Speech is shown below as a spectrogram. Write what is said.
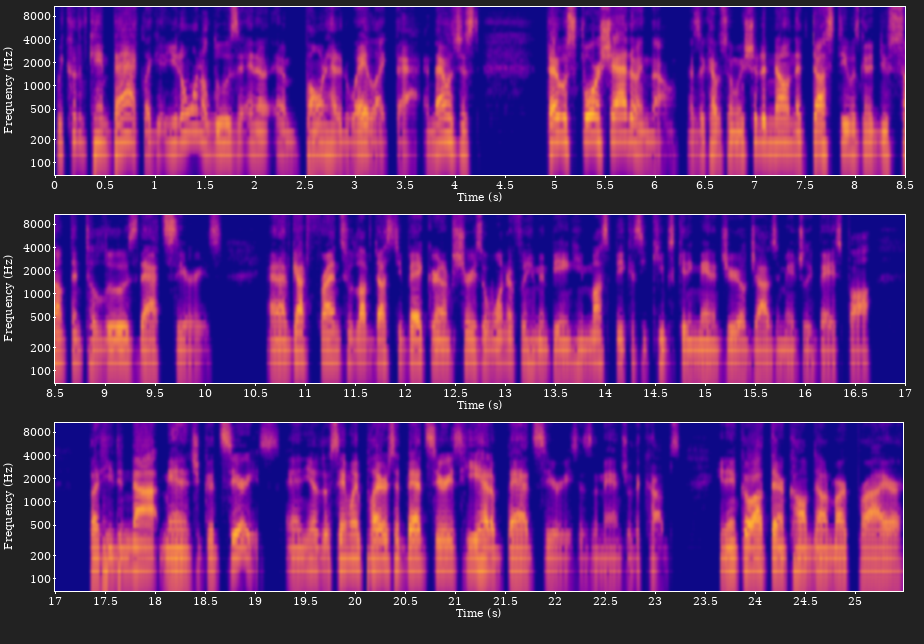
We could have came back. Like you don't want to lose in a, in a boneheaded way like that. And that was just that was foreshadowing though, as a Cubs fan. We should have known that Dusty was going to do something to lose that series. And I've got friends who love Dusty Baker, and I'm sure he's a wonderful human being. He must be because he keeps getting managerial jobs in Major League Baseball. But he did not manage a good series. And, you know, the same way players had bad series, he had a bad series as the manager of the Cubs. He didn't go out there and calm down Mark Prior.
